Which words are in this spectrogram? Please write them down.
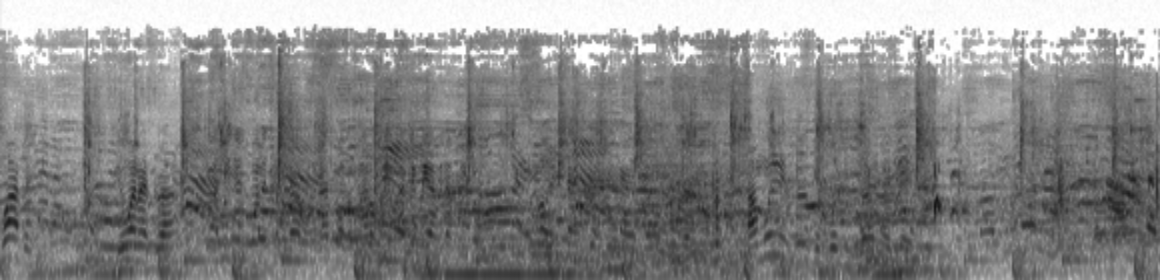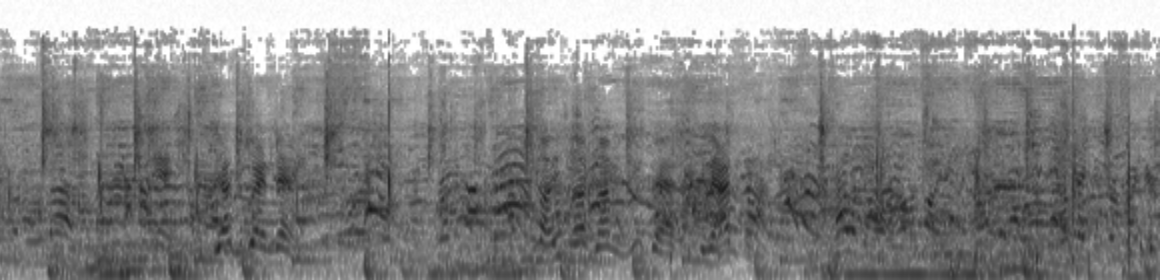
What? You want to draw? No, he just wanted some drum. I told him I don't I think we have enough people. Oh, he can't, he can't supposed to put like this. You have to go and dance. No, he's not drumming. He's uh, in the absence. I'll take this drum right here.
